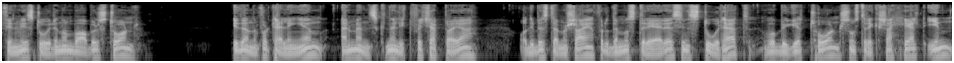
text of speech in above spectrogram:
finner vi historien om Babels tårn. I denne fortellingen er menneskene litt for kjepphøye, og de bestemmer seg for å demonstrere sin storhet ved å bygge et tårn som strekker seg helt inn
